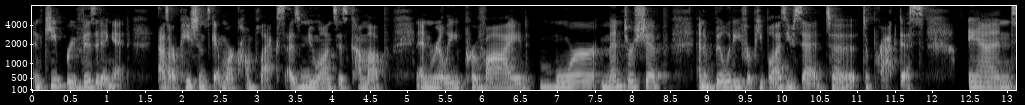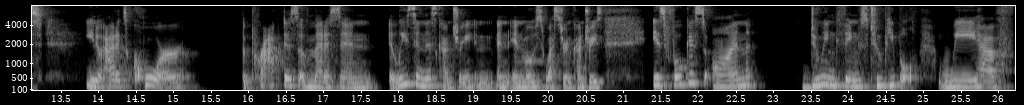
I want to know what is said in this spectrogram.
and keep revisiting it as our patients get more complex, as nuances come up, and really provide more mentorship and ability for people, as you said, to, to practice. And, you know, at its core, the practice of medicine, at least in this country and in, in, in most Western countries, is focused on doing things to people. We have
